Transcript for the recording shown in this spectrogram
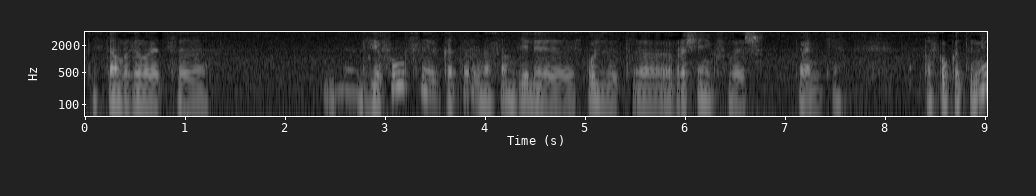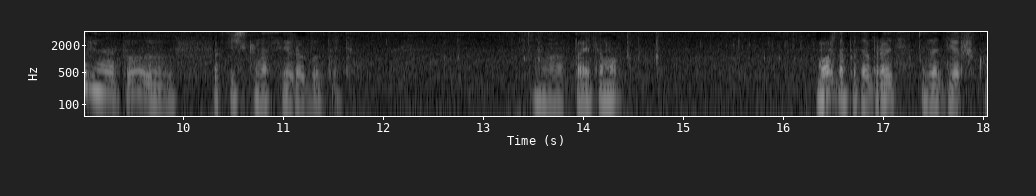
То есть там вызывается две функции, которые на самом деле используют э, обращение к флеш памяти. Поскольку это медленно, то фактически у нас все работает. Вот, поэтому можно подобрать задержку.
